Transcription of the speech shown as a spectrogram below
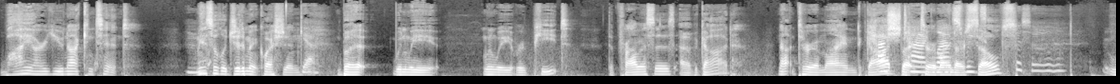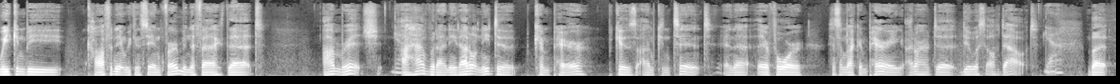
why are you not content? I Mhm. mean, it's a legitimate question. Yeah. But when we when we repeat the promises of God, not to remind God, but to remind ourselves, we can be confident, we can stand firm in the fact that I'm rich. Yeah. I have what I need. I don't need to compare because I'm content and that therefore since I'm not comparing, I don't have to deal with self-doubt. Yeah. But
